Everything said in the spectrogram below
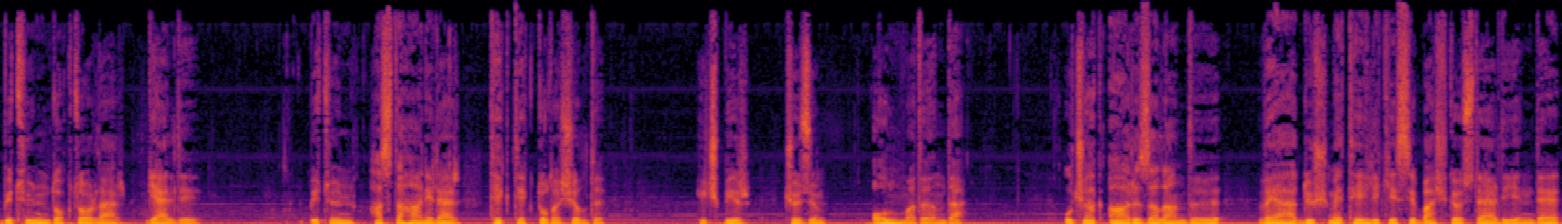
Bütün doktorlar geldi. Bütün hastahaneler tek tek dolaşıldı. Hiçbir çözüm olmadığında, uçak arızalandığı veya düşme tehlikesi baş gösterdiğinde,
